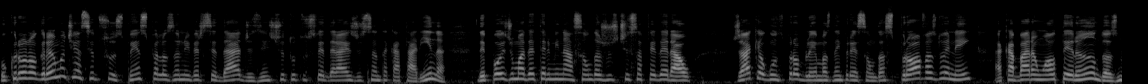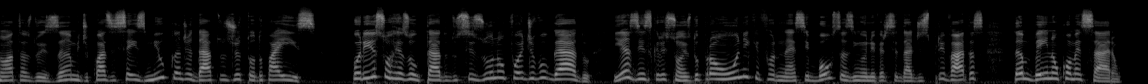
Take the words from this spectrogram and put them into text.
O cronograma tinha sido suspenso pelas universidades e institutos federais de Santa Catarina depois de uma determinação da Justiça Federal, já que alguns problemas na impressão das provas do Enem acabaram alterando as notas do exame de quase 6 mil candidatos de todo o país. Por isso, o resultado do SISU não foi divulgado e as inscrições do ProUni, que fornece bolsas em universidades privadas, também não começaram.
